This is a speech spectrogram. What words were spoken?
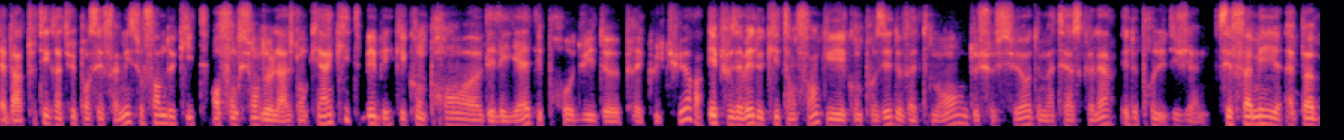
eh ben, tout est gratuit pour ces familles sous forme de kit en fonction de l'âge. Donc, il y a un kit bébé qui comprend euh, des layettes, des produits de périculture. Et puis, vous avez le kit enfant qui est composé de vêtements, de chaussures, de matériel scolaire et de produits d'hygiène. Ces familles, elles peuvent,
